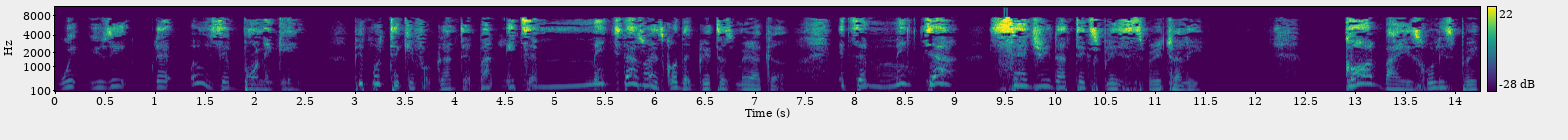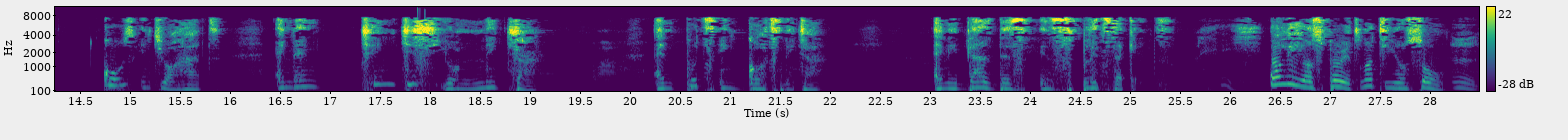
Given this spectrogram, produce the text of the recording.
we, you see, that when we say born again, people take it for granted, but it's a major, that's why it's called the greatest miracle. It's a major surgery that takes place spiritually. God by His Holy Spirit goes into your heart and then changes your nature Wow. and puts in God's nature. And He does this in split seconds. Only your spirit, not in your soul. Mm.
